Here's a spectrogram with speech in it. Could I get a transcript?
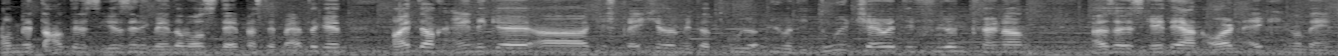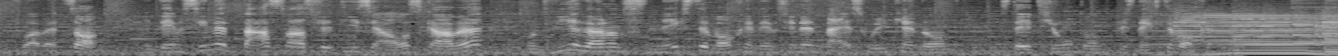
Und mir taugt das irrsinnig, wenn da was Step by Step weitergeht. Heute auch einige äh, Gespräche mit der, über die Do It Charity führen können. Also es geht ja an allen Ecken und Enden vorwärts. So, in dem Sinne, das war's für diese Ausgabe und wir hören uns nächste Woche. In dem Sinne, nice Weekend und stay tuned und bis nächste Woche.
